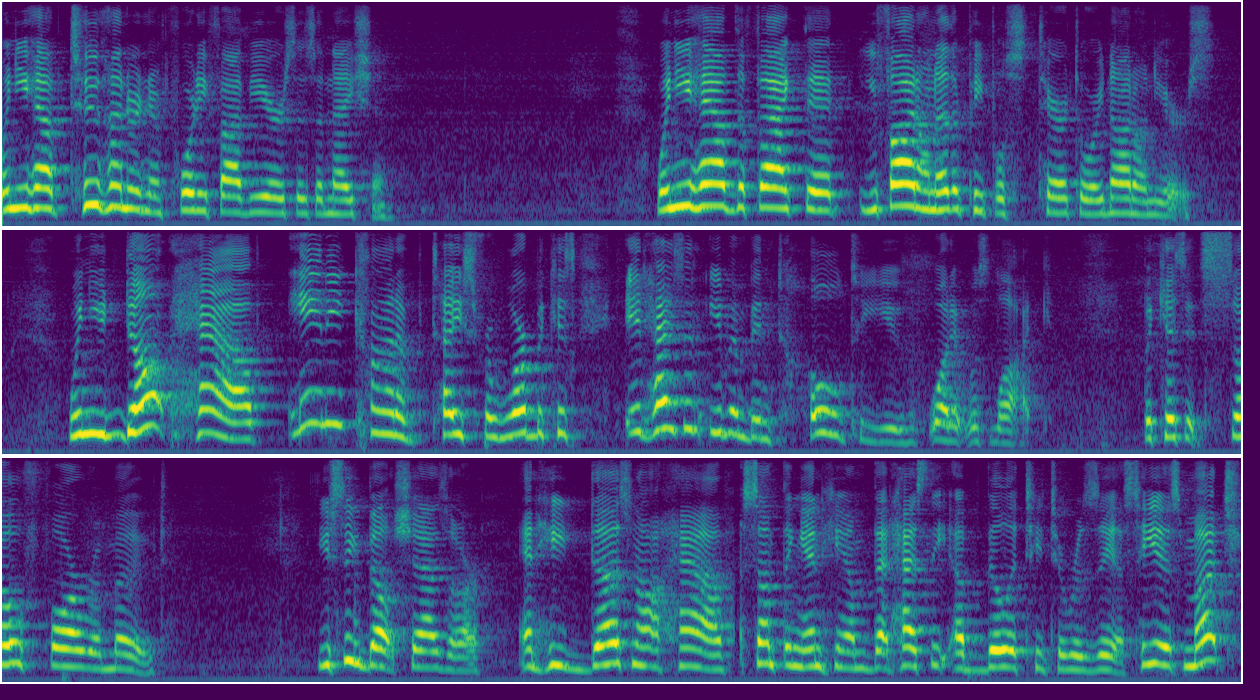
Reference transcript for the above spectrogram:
when you have 245 years as a nation when you have the fact that you fight on other people's territory, not on yours. When you don't have any kind of taste for war because it hasn't even been told to you what it was like because it's so far removed. You see Belshazzar, and he does not have something in him that has the ability to resist. He is much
